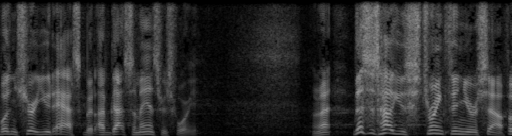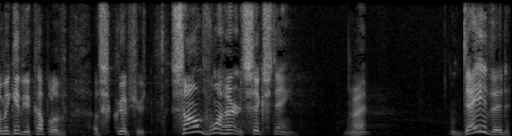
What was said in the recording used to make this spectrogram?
wasn't sure you'd ask, but I've got some answers for you. All right? This is how you strengthen yourself. Let me give you a couple of, of scriptures. Psalms 116, right? David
